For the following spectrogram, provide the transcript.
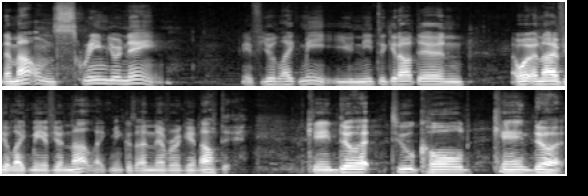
The mountains scream your name. If you're like me, you need to get out there and well, not if you're like me, if you're not like me, because I never get out there. Can't do it. Too cold. Can't do it.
